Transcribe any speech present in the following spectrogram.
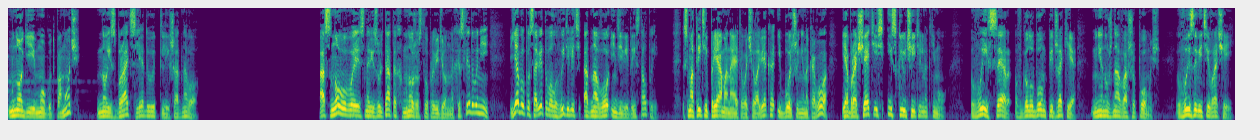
Многие могут помочь, но избрать следует лишь одного. Основываясь на результатах множества проведенных исследований, я бы посоветовал выделить одного индивида из толпы. Смотрите прямо на этого человека и больше ни на кого, и обращайтесь исключительно к нему. Вы, сэр, в голубом пиджаке, мне нужна ваша помощь. Вызовите врачей.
